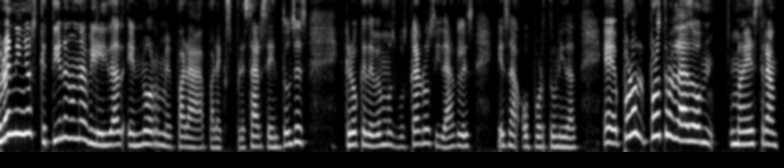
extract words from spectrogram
pero hay niños que tienen una habilidad enorme para, para expresarse, entonces creo que debemos buscarlos y darles esa oportunidad. Eh, por, por otro lado, maestra,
